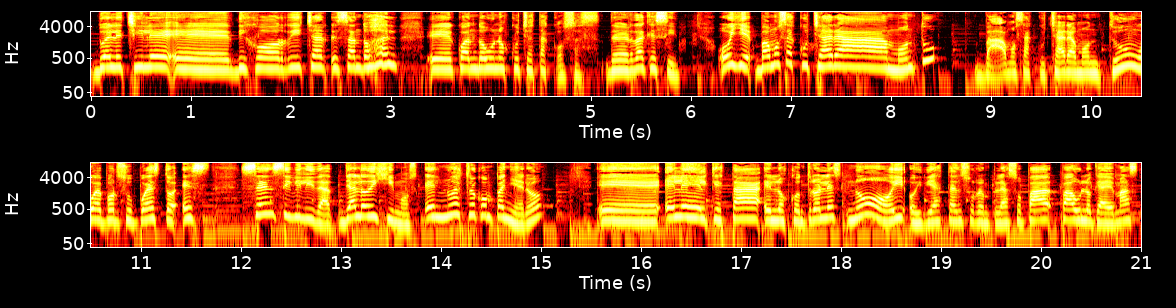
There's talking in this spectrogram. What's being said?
Duele Chile, eh, dijo Richard Sandoval, eh, cuando uno escucha estas cosas. De verdad que sí. Oye, ¿vamos a escuchar a Montu? Vamos a escuchar a Montungüe, por supuesto. Es sensibilidad, ya lo dijimos, es nuestro compañero. Eh, él es el que está en los controles, no hoy, hoy día está en su reemplazo Paulo, que además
